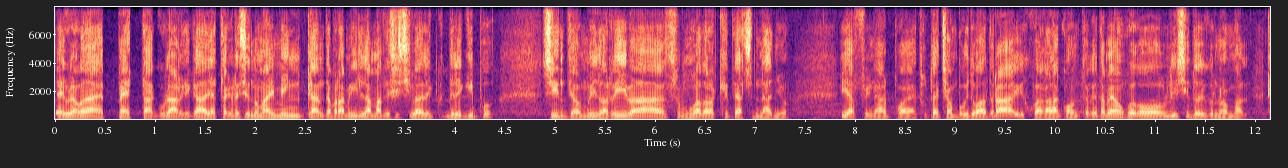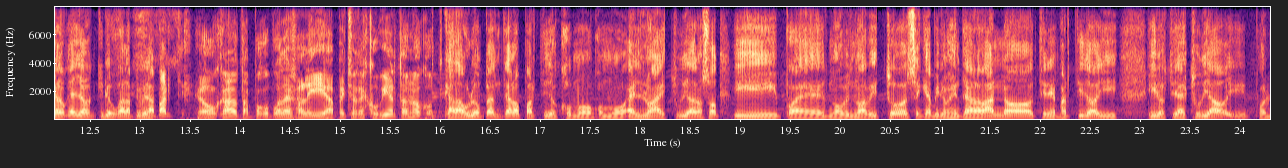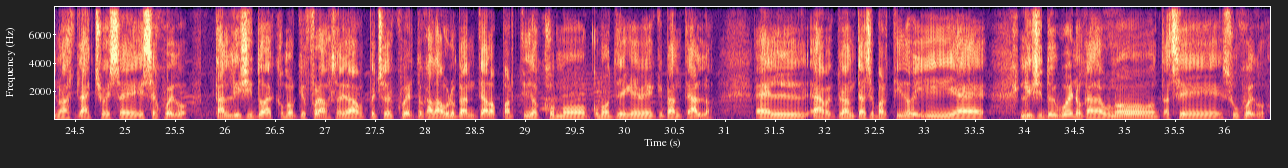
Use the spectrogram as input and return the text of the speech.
es una cosa espectacular que cada día está creciendo más y me encanta para mí la más decisiva del, del equipo. Cintia Olmido arriba, son jugadoras que te hacen daño y al final pues tú te echas un poquito para atrás y juegas la contra, que también es un juego lícito y normal. Creo que ellos quieren jugar la primera parte. Pero claro, tampoco puede salir a pecho descubierto, ¿no? Cada uno plantea los partidos como, como él no ha estudiado a nosotros y pues no, no ha visto, sé que ha venido gente a grabarnos, tiene partidos y, y los tiene estudiado y pues no ha hecho ese, ese juego. Tan lícito es como el que fuera a salir a pecho descubierto, cada uno plantea los partidos como, como tiene que, plantearlos. Él plantea su partido y es lícito y bueno, cada uno hace su juego.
